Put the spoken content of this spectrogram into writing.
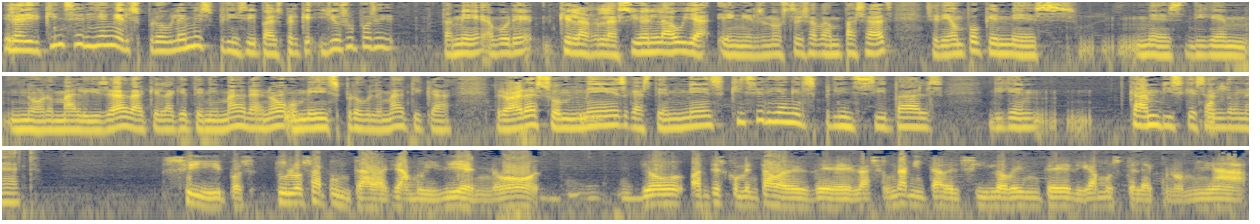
És a dir, quins serien els problemes principals? Perquè jo suposo també a veure que la relació en l'aulla en els nostres avantpassats seria un poc més, més diguem, normalitzada que la que tenim ara, no? o menys problemàtica. Però ara som més, gastem més. Quins serien els principals, diguem, canvis que s'han donat? Sí, pues tú los apuntabas ya muy bien, ¿no? Yo antes comentaba desde la segunda mitad del siglo XX, digamos que la economía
